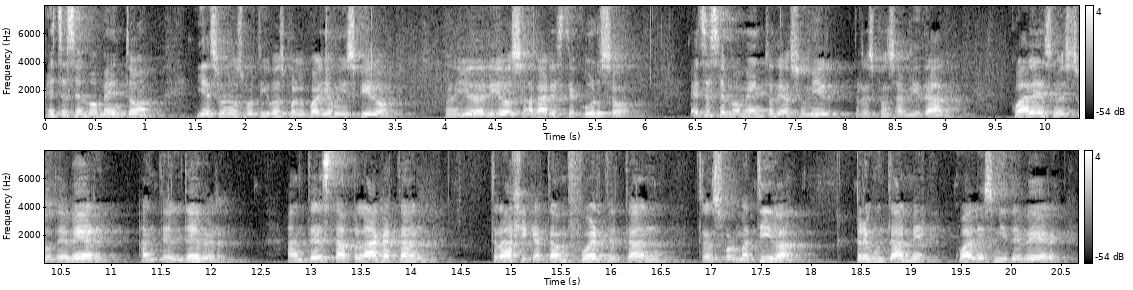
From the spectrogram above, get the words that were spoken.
Este es el momento y es uno de los motivos por el cual yo me inspiro con la ayuda de Dios a dar este curso. Este es el momento de asumir responsabilidad. ¿Cuál es nuestro deber ante el deber? Ante esta plaga tan trágica, tan fuerte, tan transformativa, preguntarme cuál es mi deber,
